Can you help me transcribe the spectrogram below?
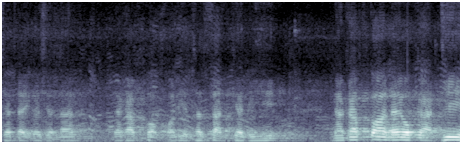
ชั้นใดก็ฉะนั้นนะครับก็ขอเรียนสั้นๆแค่นี้นะครับ ก็ในโอกาสที่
